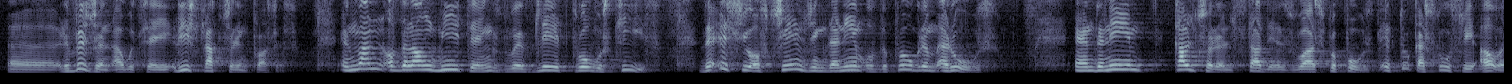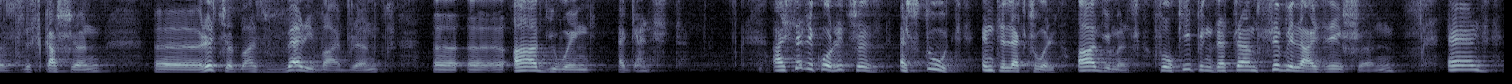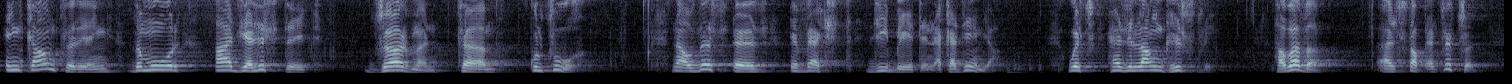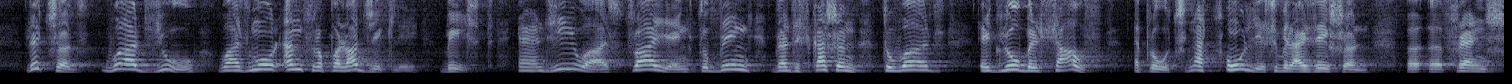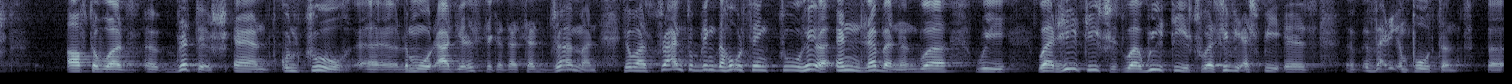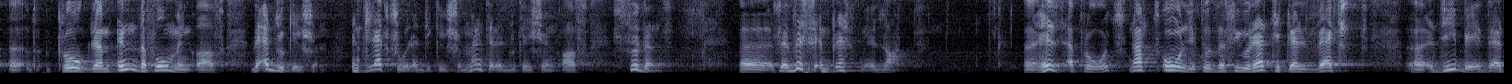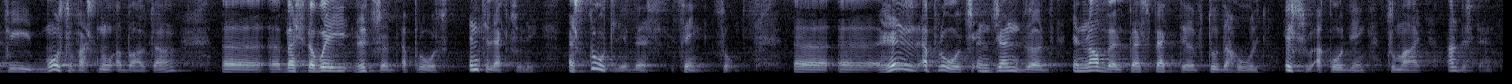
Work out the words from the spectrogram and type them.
revision, I would say, restructuring process. In one of the long meetings with late Provost Heath, the issue of changing the name of the program arose, and the name cultural studies was proposed. It took us two, three hours discussion. Uh, Richard was very vibrant, uh, uh, arguing against. I still recall Richard's astute intellectual arguments for keeping the term civilization and encountering the more idealistic German term Kultur. Now, this is a vexed debate in academia which has a long history. However, I'll stop at Richard. Richard's worldview was more anthropologically based, and he was trying to bring the discussion towards a global south approach, not only civilization, uh, uh, French, afterwards uh, British, and culture, uh, the more idealistic, as I said, German. He was trying to bring the whole thing to here in Lebanon, where we where he teaches, where we teach, where CVSP is a very important uh, uh, program in the forming of the education, intellectual education, mental education of students. Uh, so this impressed me a lot. Uh, his approach, not only to the theoretical vexed uh, debate that we, most of us know about, huh? Uh, but the way Richard approached intellectually, astutely this thing. So uh, uh, his approach engendered a novel perspective to the whole issue, according to my understanding.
